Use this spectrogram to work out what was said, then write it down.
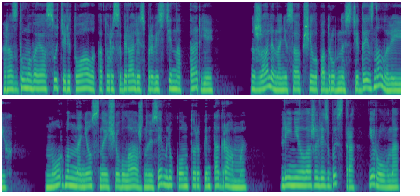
Раздумывая о сути ритуала, который собирались провести над Тарьей, жаль, она не сообщила подробности, да и знала ли их. Норман нанес на еще влажную землю контуры пентаграммы. Линии ложились быстро, и ровно.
